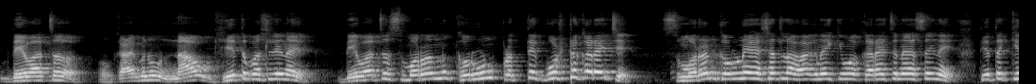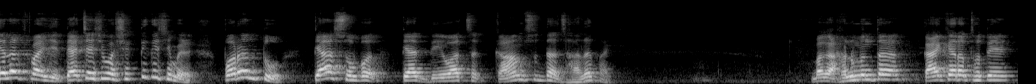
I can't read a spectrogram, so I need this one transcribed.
देवाचं काय म्हणू नाव घेत बसले नाहीत. देवाचं स्मरण करून प्रत्येक गोष्ट करायचे. स्मरण करू नये अशातला भाग नाही किंवा करायचं नाही असंही नाही. ते तर केलंच पाहिजे. त्याच्याशिवाय शक्ती कशी मिळेल? परंतु त्यासोबत त्या देवाचं कामसुद्धा झालं पाहिजे. बघा हनुमंत काय करत होते?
